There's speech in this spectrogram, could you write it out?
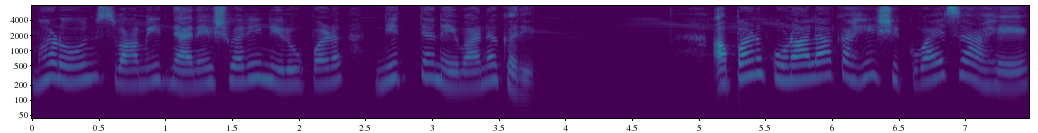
म्हणून स्वामी ज्ञानेश्वरी निरूपण नित्य नेमानं करीत. आपण कुणाला काही शिकवायचं आहे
